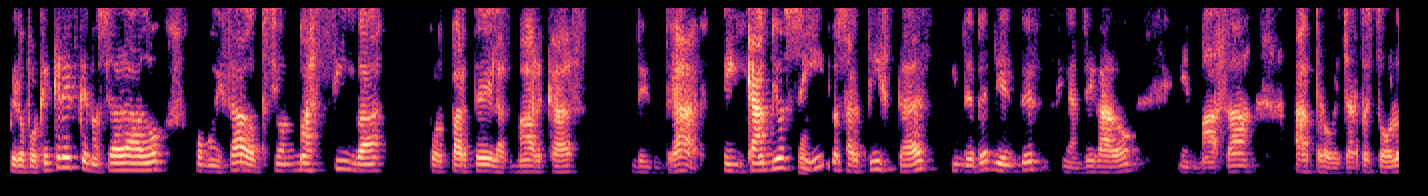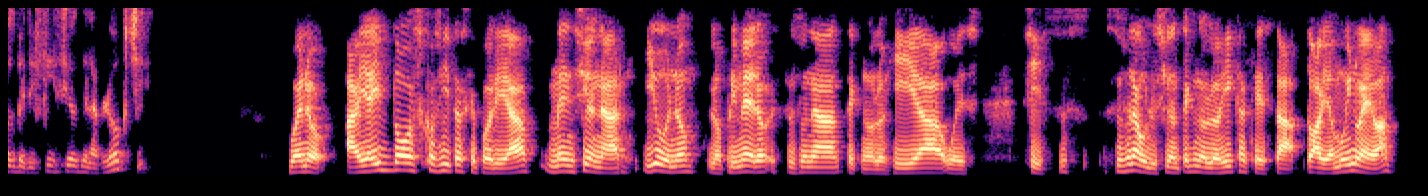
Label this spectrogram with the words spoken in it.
Pero ¿por qué crees que no se ha dado como esa adopción masiva por parte de las marcas de entrar? En cambio, sí, los artistas independientes sí han llegado en masa a aprovechar pues todos los beneficios de la blockchain. Bueno, ahí hay dos cositas que podría mencionar y uno, lo primero, esto es una tecnología o es, sí, esto es, esto es una evolución tecnológica que está todavía muy nueva,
